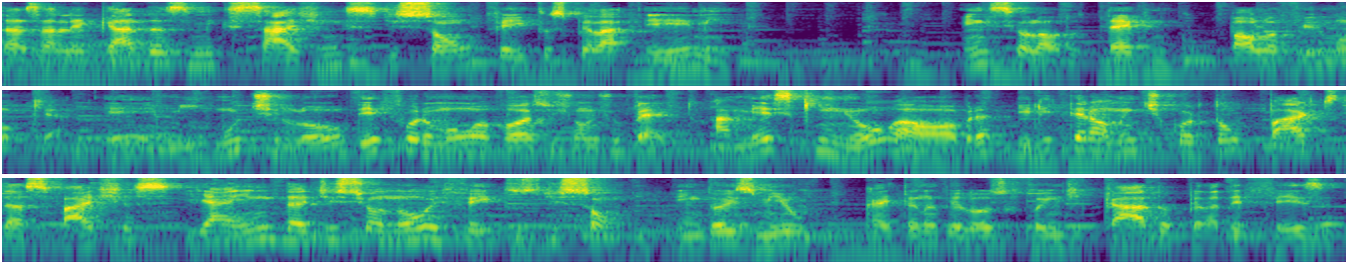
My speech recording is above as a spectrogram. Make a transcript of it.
das alegadas mixagens de som feitos pela EMI. Em seu laudo técnico, Paulo afirmou que a EMI mutilou, deformou a voz de João Gilberto, amesquinhou a obra e literalmente cortou partes das faixas e ainda adicionou efeitos de som. Em 2000, Caetano Veloso foi indicado pela defesa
